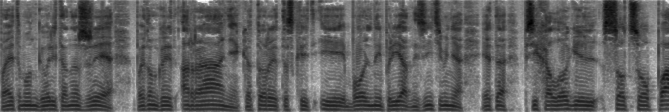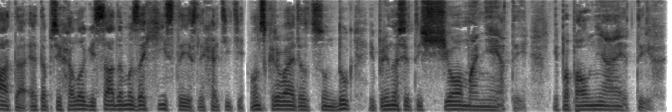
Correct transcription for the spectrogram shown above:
Поэтому он говорит о ноже, поэтому он говорит о ране, которая, так сказать, и больно, и приятно. Извините меня, это психология социопата, это психология садомазохиста, если хотите. Он скрывает этот сундук и приносит еще монеты и пополняет их.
